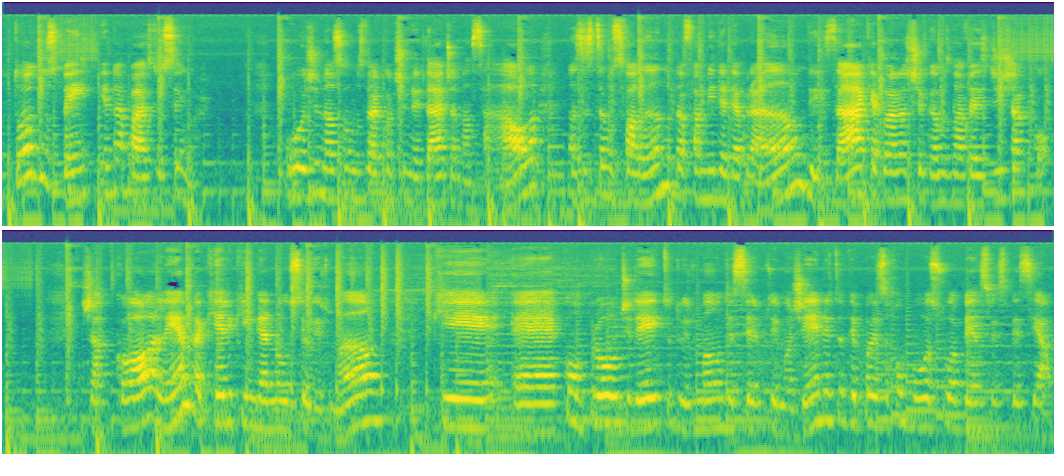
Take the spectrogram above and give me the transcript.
todos bem e na paz do Senhor. Hoje nós vamos dar continuidade à nossa aula. Nós estamos falando da família de Abraão, de Isaac, agora nós chegamos na vez de Jacó. Jacó, lembra aquele que enganou seu irmão, que é, comprou o direito do irmão de ser primogênito, depois roubou a sua bênção especial.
